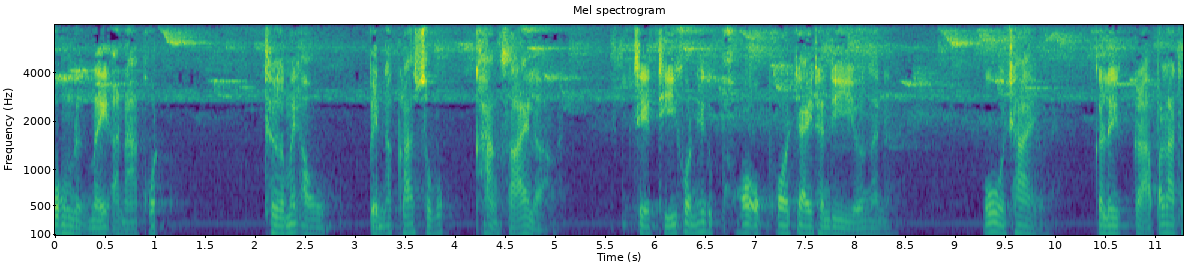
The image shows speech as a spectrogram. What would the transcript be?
องค์หนึ่งในอนาคต เธอไม่เอาเป็นอัครสาวกข้างซ้ายเหรอเศรษฐีคนนี้ก็พออกพอใจทันทีอย่างนั้นโอ้ใช่ ก็เลยกราบพระราช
